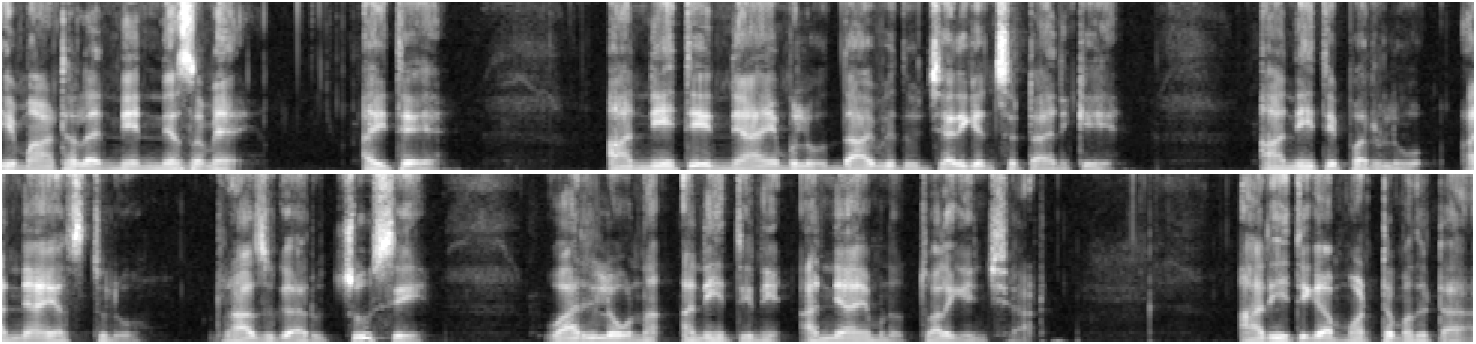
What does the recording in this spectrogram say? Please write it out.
ఈ మాటలన్నీ నిజమే. అయితే ఆ నీతి న్యాయములు దావిదు జరిగించటానికి ఆ నీతి పరులు అన్యాయస్తులు రాజుగారు చూసి వారిలో ఉన్న అనీతిని అన్యాయమును తొలగించాడు. ఆ రీతిగా మొట్టమొదట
